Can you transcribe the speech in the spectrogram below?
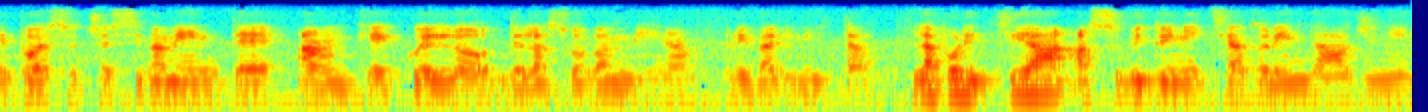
e poi successivamente anche quello della sua bambina priva di vita. La polizia ha subito iniziato le indagini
